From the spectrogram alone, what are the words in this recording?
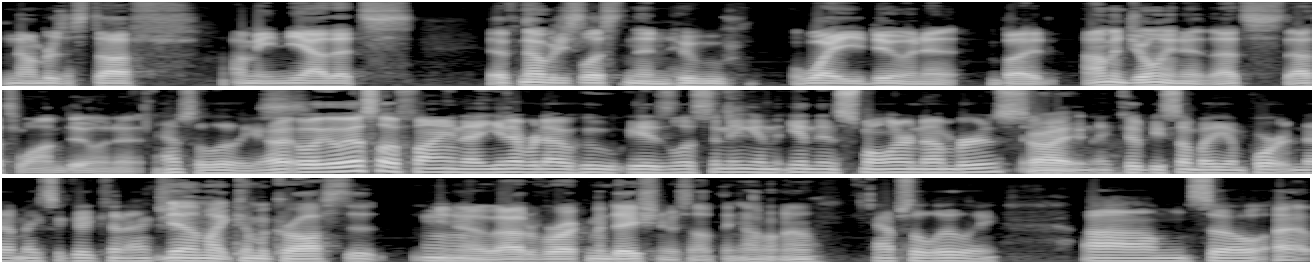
numbers and stuff. I mean, yeah, that's if nobody's listening, who why are you doing it? But I'm enjoying it. That's that's why I'm doing it. Absolutely. I, we also find that you never know who is listening in in the smaller numbers. Right. And it could be somebody important that makes a good connection. Yeah, I might come across it, you Mhm. know, out of a recommendation or something. I don't know. Absolutely. Um, so uh,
